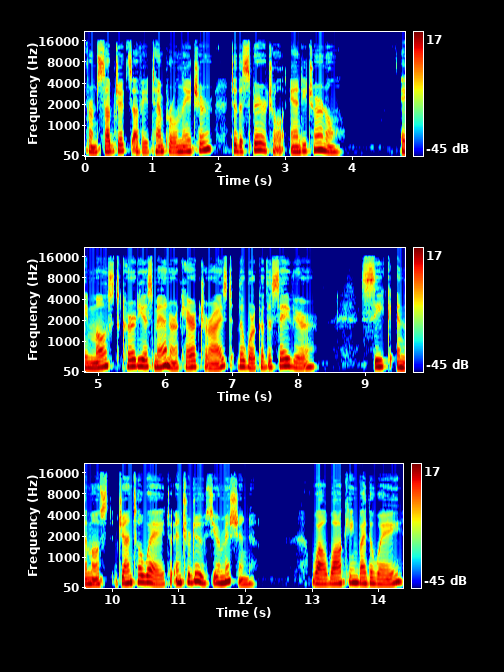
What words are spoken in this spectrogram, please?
from subjects of a temporal nature to the spiritual and eternal. A most courteous manner characterized the work of the Savior. Seek in the most gentle way to introduce your mission. While walking by the way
